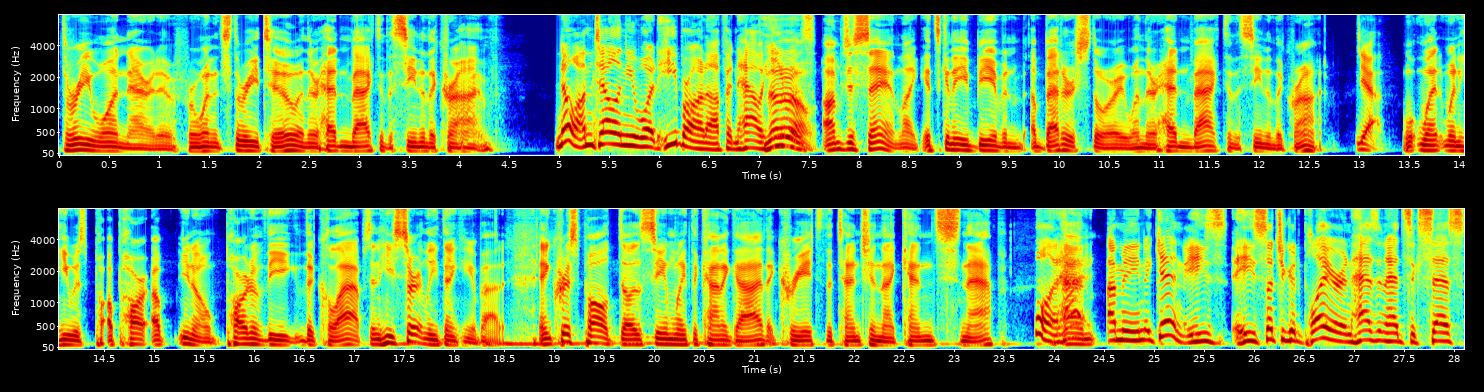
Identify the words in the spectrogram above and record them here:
three one narrative for when it's three two and they're heading back to the scene of the crime. No, I'm telling you what he brought up and how No, he no, no. was. I'm just saying, like, it's going to be even a better story when they're heading back to the scene of the crime. Yeah. When when he was a part, of, you know, part of the the collapse, and he's certainly thinking about it. And Chris Paul does seem like the kind of guy that creates the tension that can snap. Well, it had, And- I mean, again, he's he's such a good player and hasn't had success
